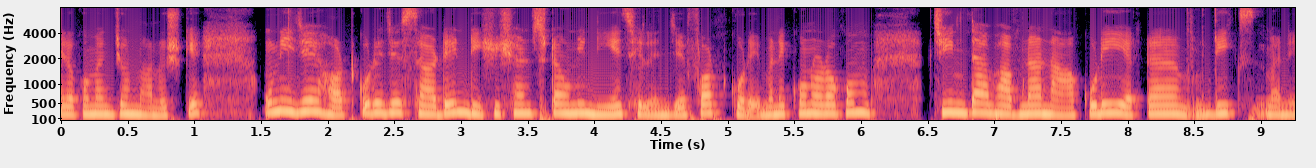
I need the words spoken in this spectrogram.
এরকম একজন মানুষকে, উনি যে হট করে যে সাডেন ডিসিশানসটা উনি নিয়েছিলেন যে ফট করে মানে কোনো রকম চিন্তা ভাবনা না করেই একটা রিক্স মানে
